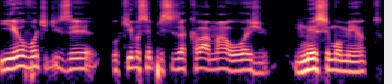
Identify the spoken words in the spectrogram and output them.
E eu vou te dizer o que você precisa clamar hoje, nesse momento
